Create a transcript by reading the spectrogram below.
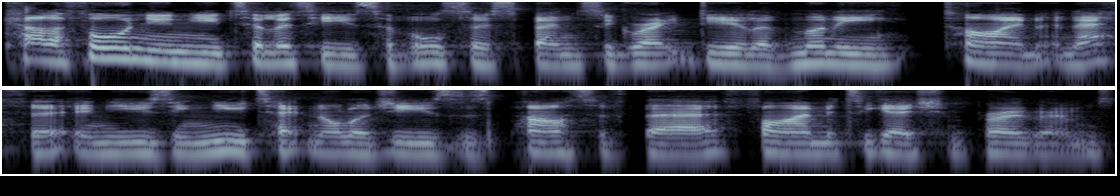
Californian utilities have also spent a great deal of money, time, and effort in using new technologies as part of their fire mitigation programs.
